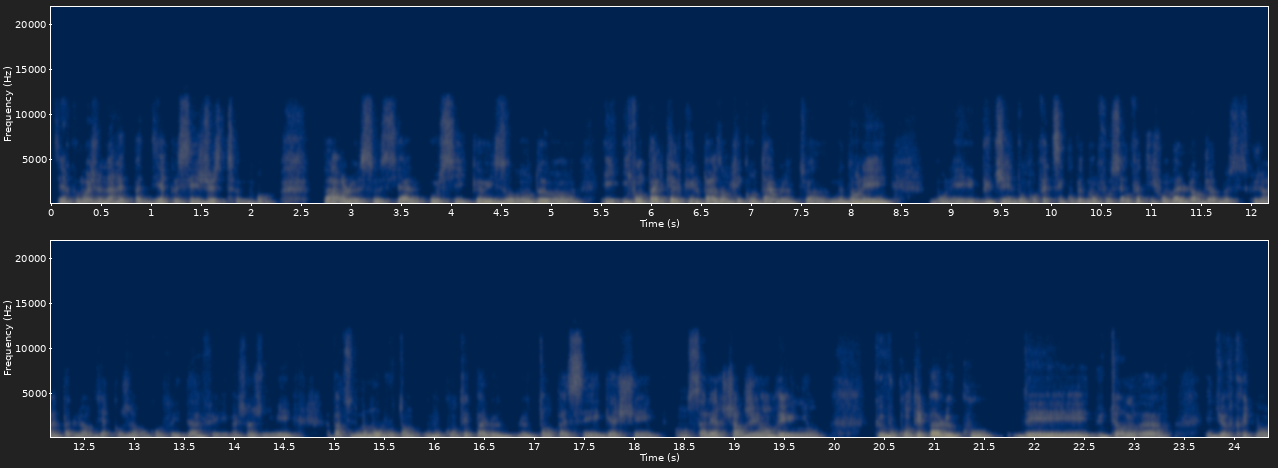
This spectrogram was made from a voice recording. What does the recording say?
C'est-à-dire que moi, je n'arrête pas de dire que c'est justement par le social aussi qu'ils auront demain. Ils ne font pas le calcul, par exemple, les comptables, tu vois, dans les, dans les budgets. Donc, en fait, c'est complètement faussé. En fait, ils font mal leur job. C'est ce que j'arrête pas de leur dire quand je les rencontre, les DAF et les machins. Je dis, mais à partir du moment où vous ne comptez pas le, temps passé et gâché en salaire chargé, en réunion, que vous comptez pas le coût des, du turnover et du recrutement,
